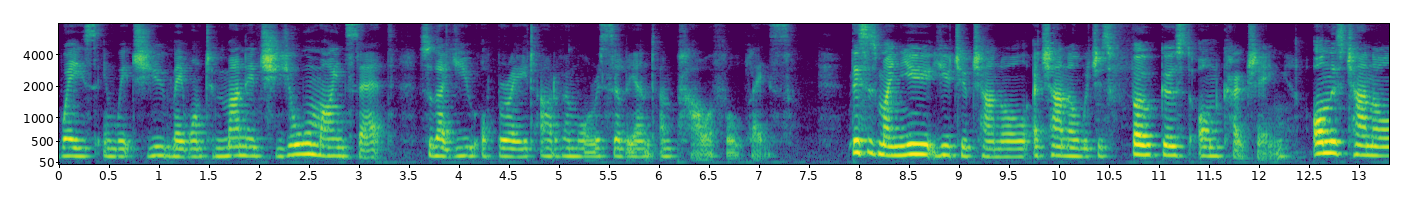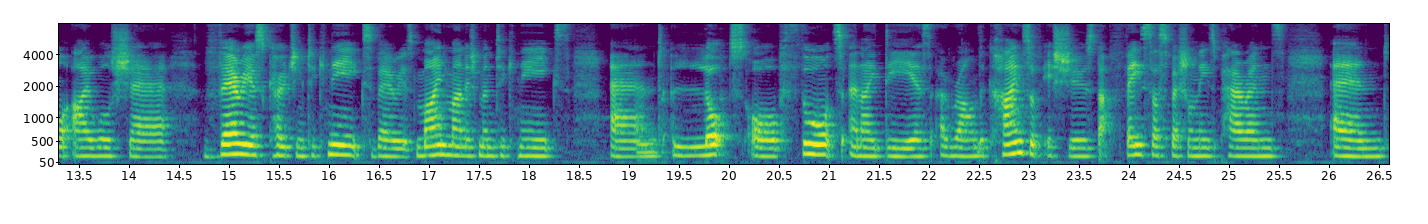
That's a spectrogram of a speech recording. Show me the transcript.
ways in which you may want to manage your mindset so that you operate out of a more resilient and powerful place. This is my new YouTube channel, a channel which is focused on coaching. On this channel, I will share various coaching techniques, various mind management techniques, and lots of thoughts and ideas around the kinds of issues that face our special needs parents and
